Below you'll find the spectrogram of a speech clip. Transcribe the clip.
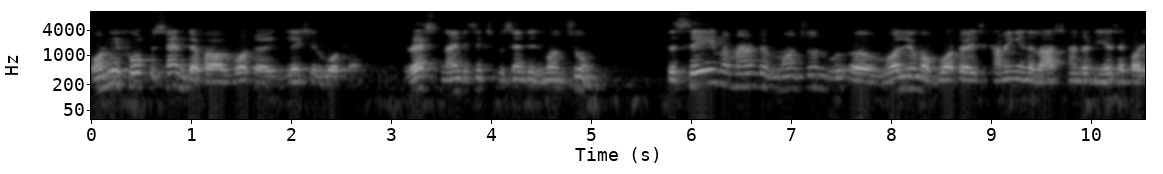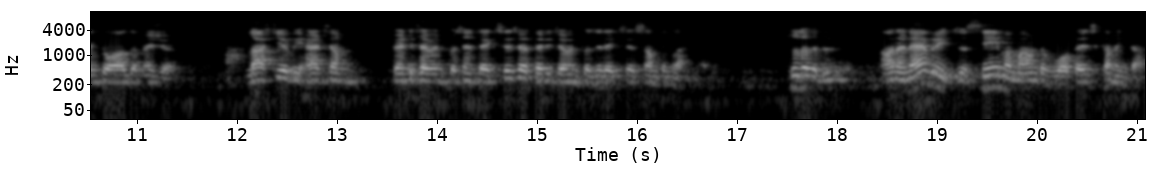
Only four percent of our water is glacial water, rest ninety-six percent is monsoon. The same amount of monsoon uh, volume of water is coming in the last hundred years according to all the measure. Last year we had some twenty-seven percent excess or thirty-seven percent excess, something like that. So the, on an average, the same amount of water is coming down.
